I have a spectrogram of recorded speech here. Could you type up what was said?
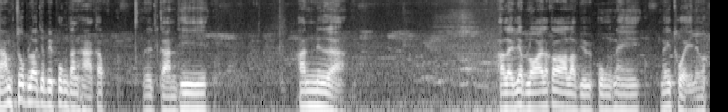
น้ำซุปเราจะไปปรุงต่างหากครับโดยการที่หั่นเนื้ออะไรเรียบร้อยแล้วก็เราจะไปปรุงในในถ้วยเลยมั้ง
